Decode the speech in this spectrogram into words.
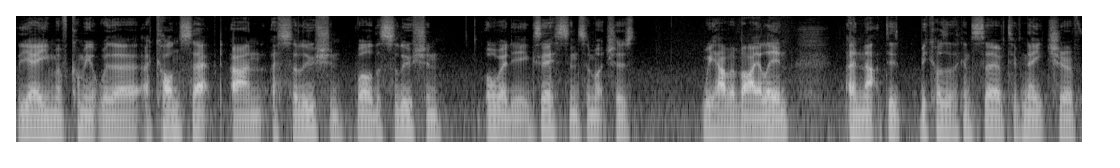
the aim of coming up with a, a concept and a solution. Well, the solution already exists in so much as we have a violin, and that did, because of the conservative nature of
